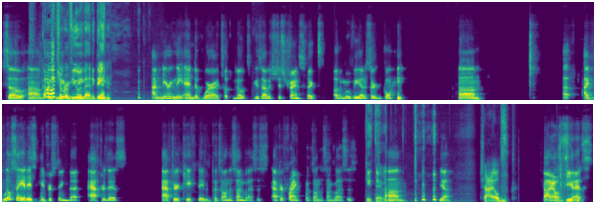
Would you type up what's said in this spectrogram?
So um, Gotta I'm watch a nearing review of the- that the- again. I'm nearing the end of where I took notes because I was just transfixed of the movie at a certain point. Um, I will say it is interesting that after this, after Keith David puts on the sunglasses, after Frank puts on the sunglasses, Keith David. um, yeah, Childs. Giles, yes.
